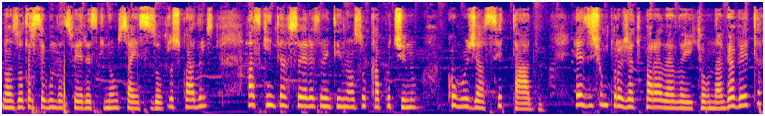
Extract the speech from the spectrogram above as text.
nas outras segundas-feiras que não saem esses outros quadros, às quintas-feiras também tem nosso cappuccino, como já citado. Existe um projeto paralelo aí que é o Na Gaveta,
